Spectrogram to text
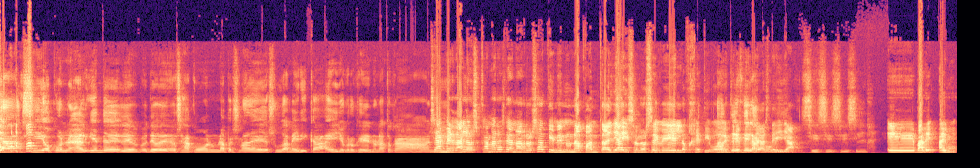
ya, sí, o con alguien de, de- de- o sea, con una persona de Sudamérica, eh, yo creo que no la toca O sea, en verdad, las cámaras de Ana Rosa tienen una pantalla y solo se ve el objetivo entre antes de la COVID. de ella. Sí, sí, sí, sí. Eh, vale, hay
